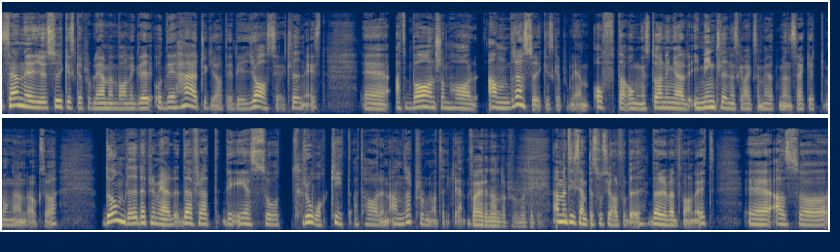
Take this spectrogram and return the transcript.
sen är ju psykiska problem en vanlig grej och det här tycker jag att det är det jag ser kliniskt. Eh, att barn som har andra psykiska problem, ofta ångeststörningar i min kliniska verksamhet men säkert många andra också. De blir deprimerade därför att det är så tråkigt att ha den andra problematiken. Vad är den andra problematiken? Ja, men till exempel social fobi, där är det väldigt vanligt. Eh, alltså,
